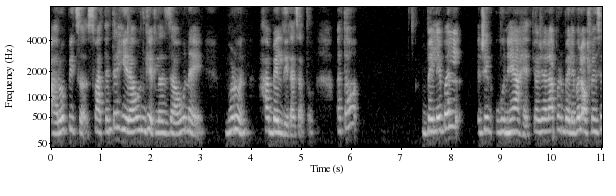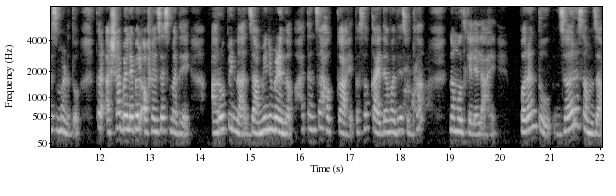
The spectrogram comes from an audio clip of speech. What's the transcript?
आरोपीचं स्वातंत्र्य हिरावून घेतलं जाऊ नये म्हणून हा बेल दिला जातो. आता बेलेबल जे गुन्हे आहेत किंवा ज्याला आपण बेलेबल ऑफेन्सेस म्हणतो तर अशा बेलेबल ऑफेन्सेसमध्ये आरोपींना जामीन मिळणं हा त्यांचा हक्क आहे तसं कायद्यामध्ये सुद्धा नमूद केलेलं आहे. परंतु जर समजा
